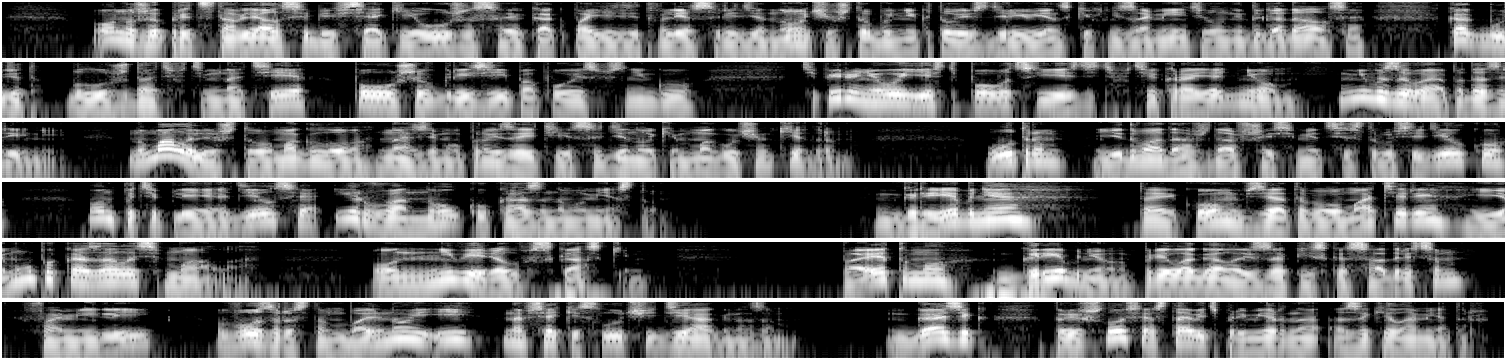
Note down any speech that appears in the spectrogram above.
Он уже представлял себе всякие ужасы, как поедет в лес среди ночи, чтобы никто из деревенских не заметил, не догадался, как будет блуждать в темноте, по уши в грязи, по пояс в снегу. Теперь у него есть повод съездить в те края днем, не вызывая подозрений. Но мало ли что могло на зиму произойти с одиноким могучим кедром. Утром, едва дождавшись медсестру-сиделку, он потеплее оделся и рванул к указанному месту. Гребня, тайком взятого у матери, ему показалось мало. Он не верил в сказки. Поэтому к гребню прилагалась записка с адресом, фамилией, возрастом больной и, на всякий случай, диагнозом. Газик пришлось оставить примерно за километр.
